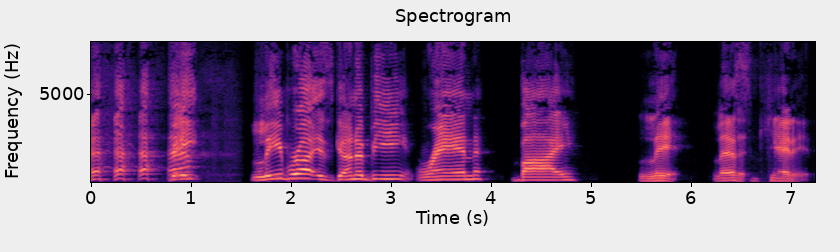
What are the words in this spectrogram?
Ba- Libra is gonna be ran by lit. Let's get it.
